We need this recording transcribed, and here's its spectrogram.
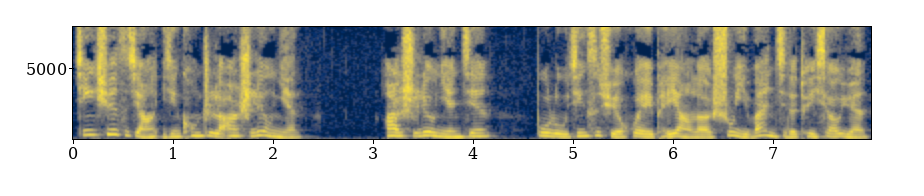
金靴子奖已经空置了二十六年，二十六年间，布鲁金斯学会培养了数以万计的推销员，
